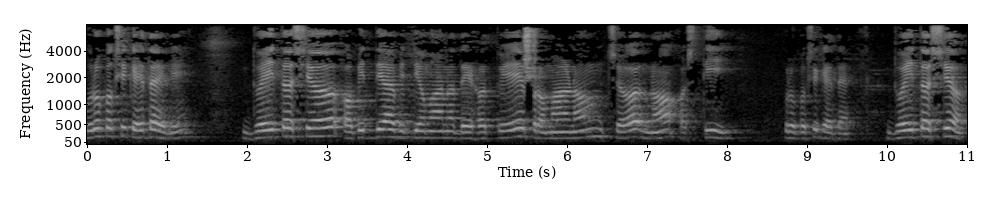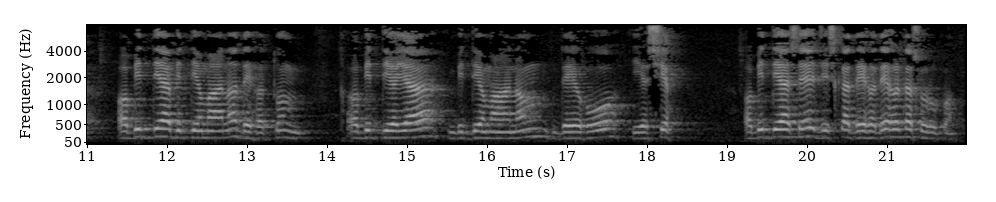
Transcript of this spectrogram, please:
पूर्व पक्षी कहता है कि द्वैत अविद्या विद्यमान देहत्व प्रमाणम च न अस्ति। पूर्व पक्षी कहता है द्वैत अविद्या विद्यमान देहत्व अविद्या विद्यमान देहो यश्य अविद्या से जिसका देह देह अर्थात स्वरूप।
